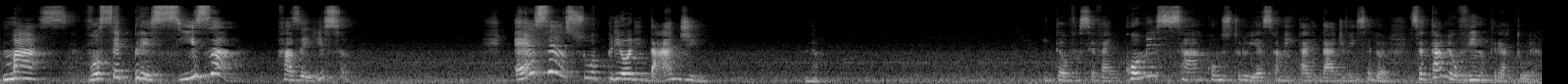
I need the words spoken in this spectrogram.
Mas você precisa fazer isso? Essa é a sua prioridade? Não. Então você vai começar a construir essa mentalidade vencedora. Você tá me ouvindo, criatura?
